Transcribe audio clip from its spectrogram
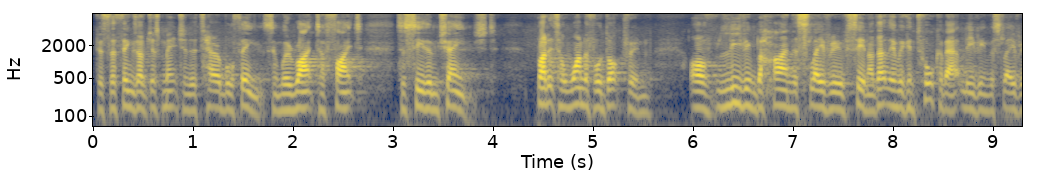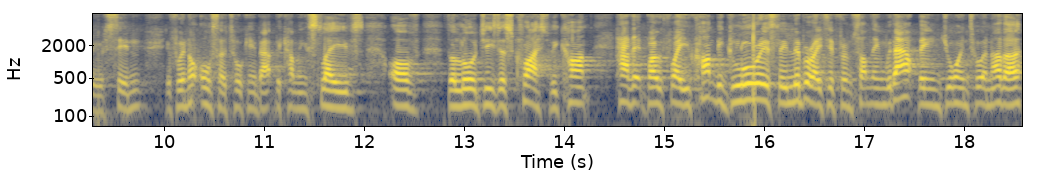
because the things I've just mentioned are terrible things, and we're right to fight to see them changed. But it's a wonderful doctrine of leaving behind the slavery of sin. I don't think we can talk about leaving the slavery of sin if we're not also talking about becoming slaves of the Lord Jesus Christ. We can't have it both ways. You can't be gloriously liberated from something without being joined to another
